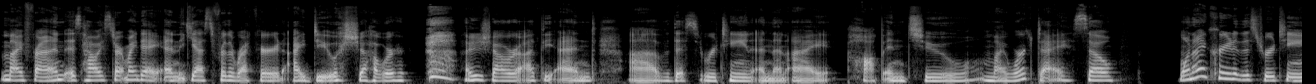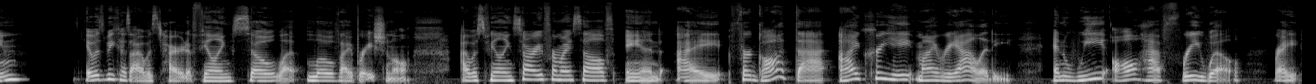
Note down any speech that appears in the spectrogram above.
my friend, is how I start my day. And yes, for the record, I do shower. I shower at the end of this routine and then I hop into my workday. So when I created this routine, it was because I was tired of feeling so lo- low vibrational. I was feeling sorry for myself and I forgot that I create my reality and we all have free will, right?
